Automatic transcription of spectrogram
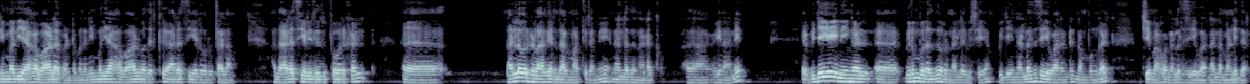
நிம்மதியாக வாழ வேண்டும். அந்த நிம்மதியாக வாழ்வதற்கு அரசியல் ஒரு தளம். அந்த அரசியலில் இருப்பவர்கள் நல்லவர்களாக இருந்தால் மாத்திரமே நல்லது நடக்கும். அதனாலே விஜயை நீங்கள் விரும்புகிறது ஒரு நல்ல விஷயம். விஜய் நல்லது செய்வார் என்று நம்புங்கள். நிச்சயமாக நல்லது செய்வார் நல்ல மனிதர்.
